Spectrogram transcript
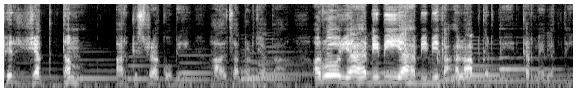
پھر یک دم آرکسٹرا کو بھی حال سا پڑ جاتا۔ اور وہ یا حبیبی یا حبیبی کا علاپ کرتی کرنے لگتی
